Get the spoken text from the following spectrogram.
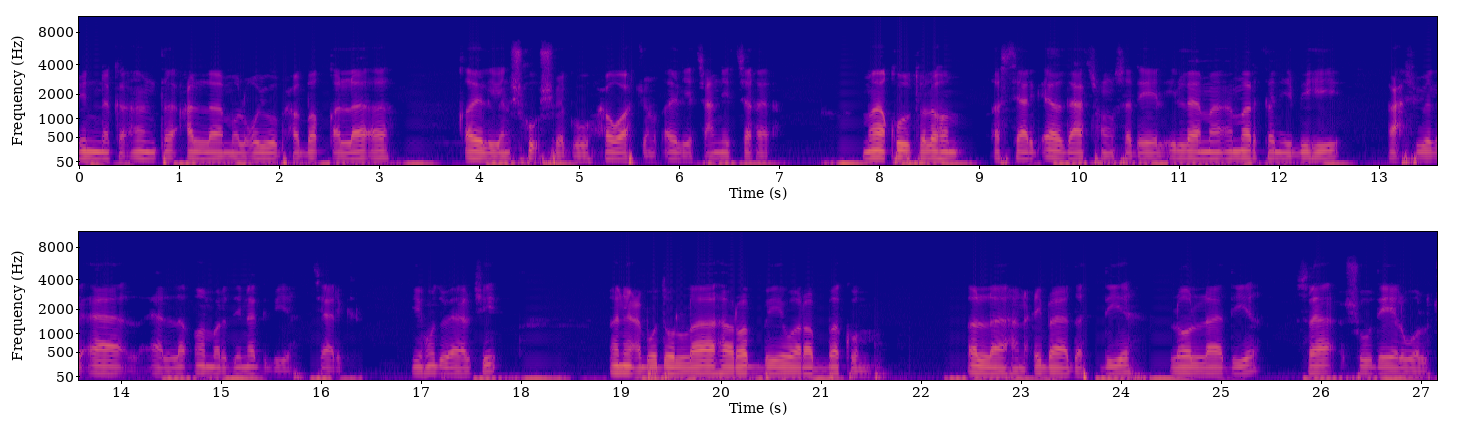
إنك أنت علام الغيوب. حبق لا قيل ينشخو شبقو حواجن قيل يتعني تسخى ما قلت لهم أستارق آل حون سديل. إلا ما أمرتني به. أحسوغ آل آل أمر دينك بيه تارك يهودو آلشي أن اعبدوا الله ربي وربكم. الله عبادة ديه لولا ديه سا شو ديل ولج.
